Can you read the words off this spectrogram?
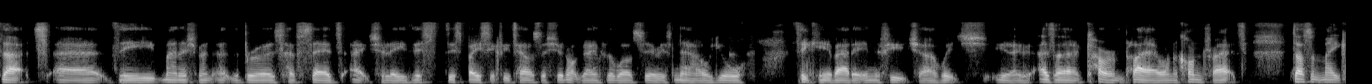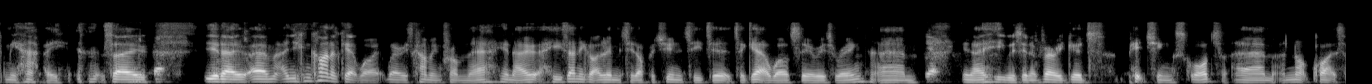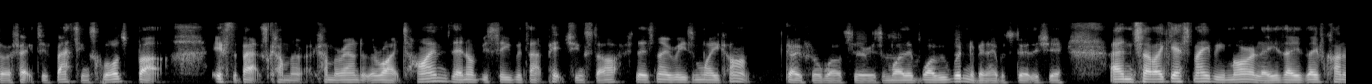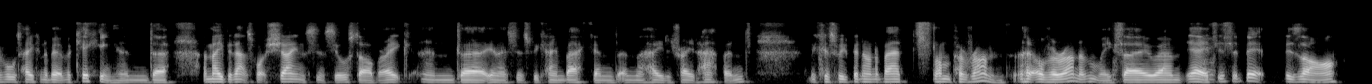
that uh, the management at the Brewers have said actually this this basically tells us you're not going for the World Series now you're thinking about it in the future which you know as a current player on a contract doesn't make me happy so you know, um, and you can kind of get where, where he's coming from there. You know, he's only got a limited opportunity to, to get a World Series ring. Um. You know, he was in a very good pitching squad um, and not quite so effective batting squads. But if the bats come come around at the right time, then obviously with that pitching staff, there's no reason why you can't go for a World Series and why they, why we wouldn't have been able to do it this year. And so I guess maybe morally they they've kind of all taken a bit of a kicking, and uh, and maybe that's what's shown since the All Star break, and uh, you know since we came back and and the Hader trade happened. Because we've been on a bad slump of run of a run, haven't we? So um, yeah, it is a bit bizarre.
